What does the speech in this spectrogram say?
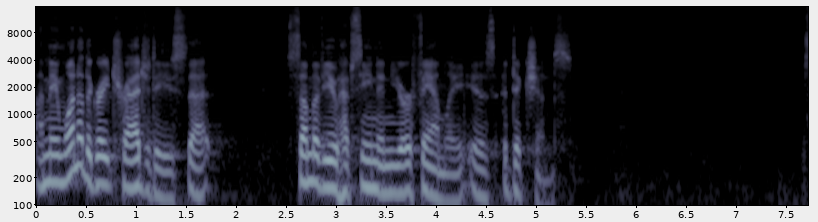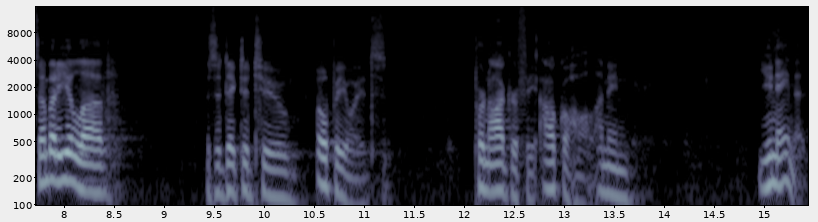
I mean, one of the great tragedies that some of you have seen in your family is addictions. Somebody you love is addicted to opioids, pornography, alcohol. I mean, you name it.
